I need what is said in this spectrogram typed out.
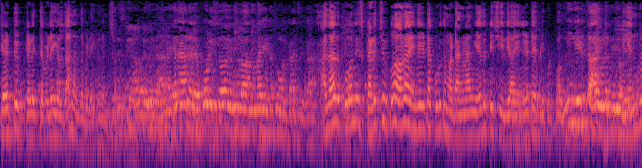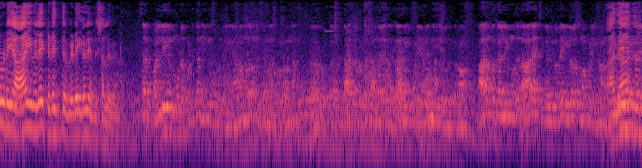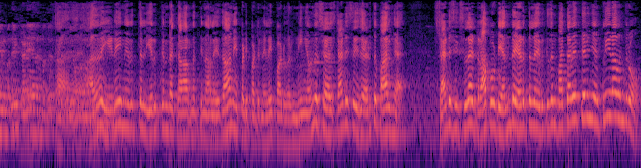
கேட்டு கிடைத்த விடைகள் தான் அந்த விடைகள் என்று சொல்றேன் ஏன்னா அந்த போலீஸோ இவங்களோ அந்த மாதிரி எடுத்து உங்களுக்கு கிடைச்சிருக்கா? அதாவது போலீஸ் கிடைச்சிருக்கோம் ஆனா எங்ககிட்ட கொடுக்க மாட்டாங்க. நாங்க எதிர்க்கட்சி இல்லையா? எங்ககிட்ட எப்படி கொடுப்பாங்க? நீங்க எடுத்த ஆய்வுல எங்களுடைய ஆய்விலே கிடைத்த விடைகள் என்று சொல்ல வேண்டும். சார் பள்ளிகள் மூடப்பட்டு தான் நீங்க சொல்றீங்க. ஆனா முதலமைச்சர் என்ன சொல்றாங்கன்னா தாழ்த்தப்பட்ட சமுதாயங்களுக்கு அதிகப்படியான நிதியை ஒதுக்குறோம். ஆரம்ப கல்வி முதல் ஆராய்ச்சி கல்வி வரை இலவசமா படிக்கிறோம். அதாவது- என்பதே கிடையாது அதாவது இடைநிறுத்தல் இருக்கின்ற காரணத்தினாலே தான் இப்படிப்பட்ட நிலைப்பாடு வரும் நீங்க வந்து ஸ்டாட்டிஸ்டிக்ஸ் எடுத்து பாருங்க. ஸ்டாட்டிஸ்டிக்ஸ்ல டிராப் அவுட் எந்த இடத்துல இருக்குதுன்னு பார்த்தாவே தெரிஞ்சு கிளியரா வந்துரும்.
